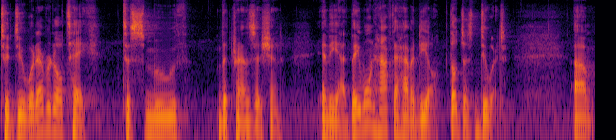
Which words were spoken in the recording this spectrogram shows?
to do whatever it'll take to smooth the transition in the end. They won't have to have a deal, they'll just do it. Um,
